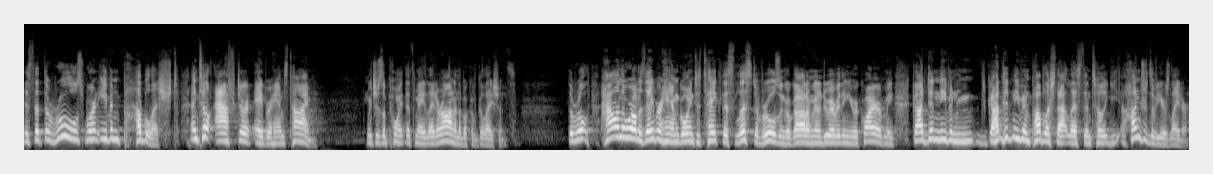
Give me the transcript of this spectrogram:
is that the rules weren't even published until after Abraham's time, which is a point that's made later on in the book of Galatians. The rule, how in the world is Abraham going to take this list of rules and go, God, I'm going to do everything you require of me? God didn't even, God didn't even publish that list until hundreds of years later.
